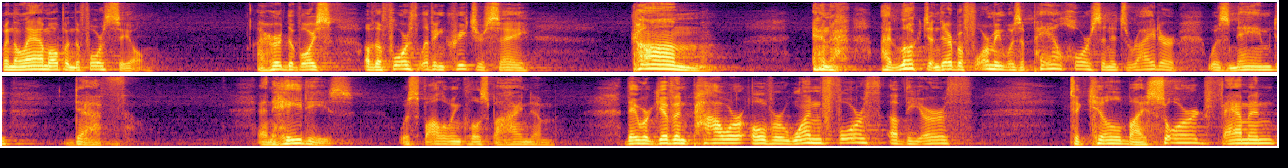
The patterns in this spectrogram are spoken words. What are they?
When the Lamb opened the fourth seal, I heard the voice of the fourth living creature say, Come. And I looked, and there before me was a pale horse, and its rider was named Death. And Hades was following close behind him. They were given power over one fourth of the earth to kill by sword, famine,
